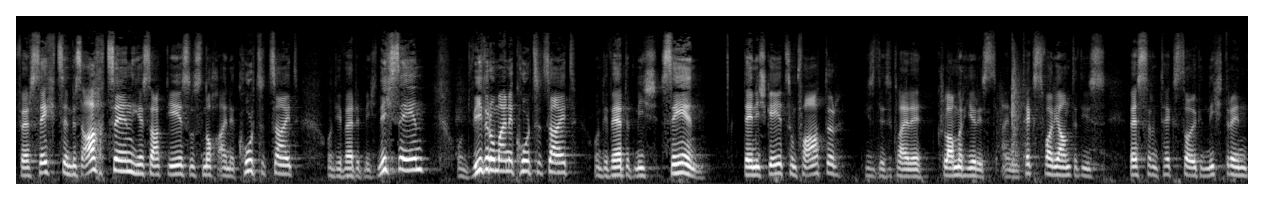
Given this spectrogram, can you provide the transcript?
Vers 16 bis 18, hier sagt Jesus noch eine kurze Zeit und ihr werdet mich nicht sehen und wiederum eine kurze Zeit und ihr werdet mich sehen. Denn ich gehe zum Vater, diese kleine Klammer hier ist eine Textvariante, die ist besseren Textzeugen nicht drin.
